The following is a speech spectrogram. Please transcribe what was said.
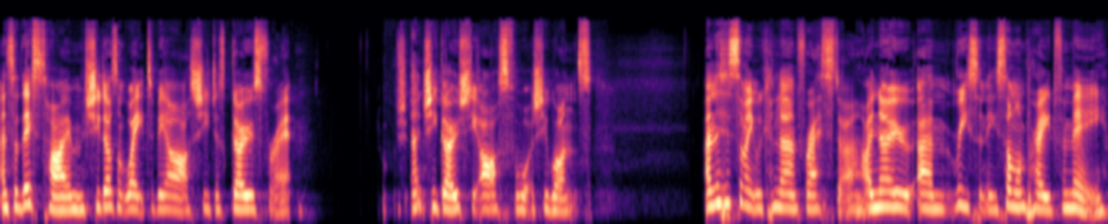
And so this time, she doesn't wait to be asked, she just goes for it. And she goes, she asks for what she wants. And this is something we can learn for Esther. I know um, recently someone prayed for me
